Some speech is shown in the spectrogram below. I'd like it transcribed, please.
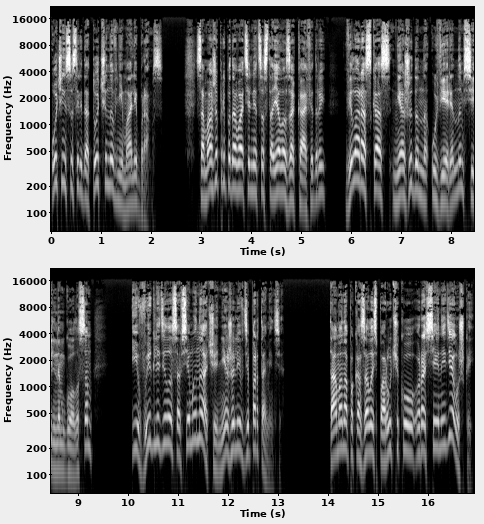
очень сосредоточенно внимали Брамс. Сама же преподавательница стояла за кафедрой, вела рассказ неожиданно уверенным, сильным голосом и выглядела совсем иначе, нежели в департаменте. Там она показалась поручику рассеянной девушкой,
